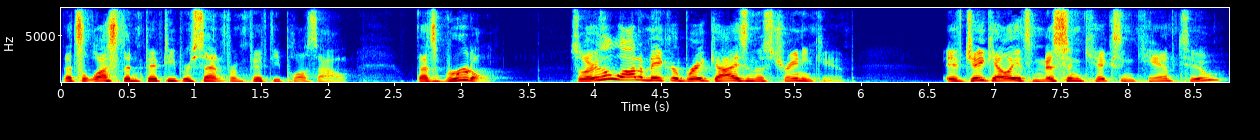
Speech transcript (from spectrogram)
That's less than 50% from 50 plus out. That's brutal. So there's a lot of make or break guys in this training camp. If Jake Elliott's missing kicks in camp too,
